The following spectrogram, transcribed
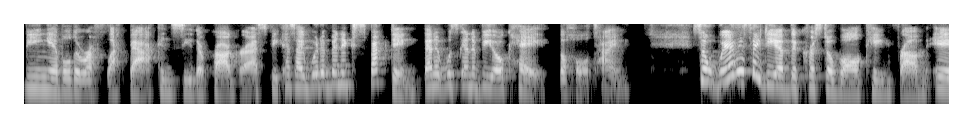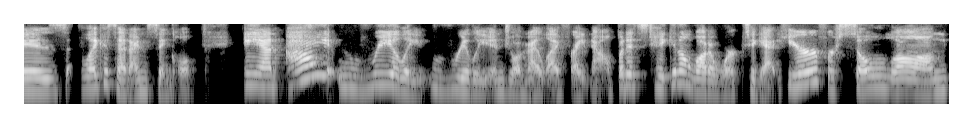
Being able to reflect back and see the progress because I would have been expecting that it was going to be okay the whole time. So, where this idea of the crystal ball came from is like I said, I'm single. And I really, really enjoy my life right now, but it's taken a lot of work to get here for so long,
